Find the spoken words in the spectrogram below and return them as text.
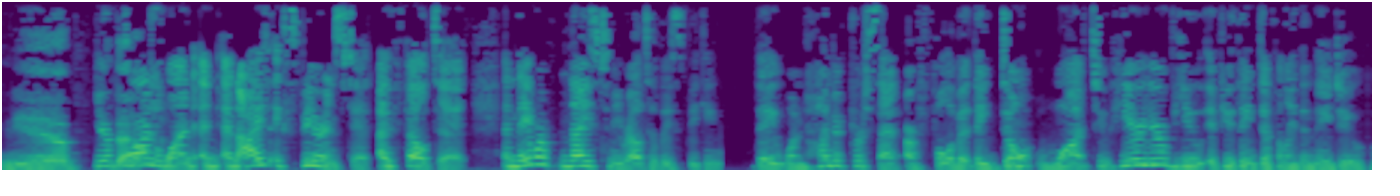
yeah. You're four also- on one and, and I've experienced it. I felt it. And they were nice to me, relatively speaking. They 100% are full of it. They don't want to hear your view if you think differently than they do.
